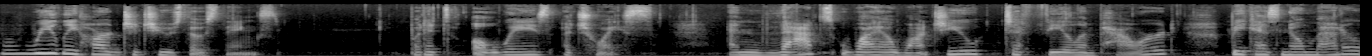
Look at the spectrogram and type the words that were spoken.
really hard to choose those things but it's always a choice. And that's why I want you to feel empowered because no matter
